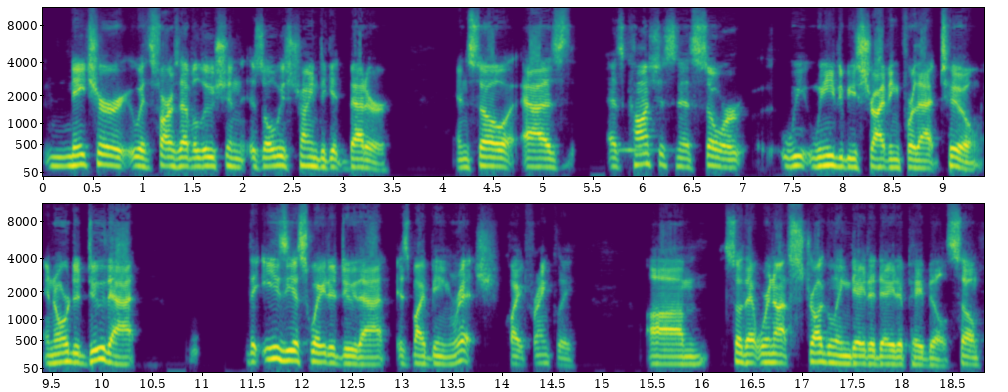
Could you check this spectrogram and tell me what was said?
nature, with as far as evolution, is always trying to get better. And so, as as consciousness, so we're, we we need to be striving for that too. In order to do that, the easiest way to do that is by being rich. Quite frankly, um, so that we're not struggling day to day to pay bills. So,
